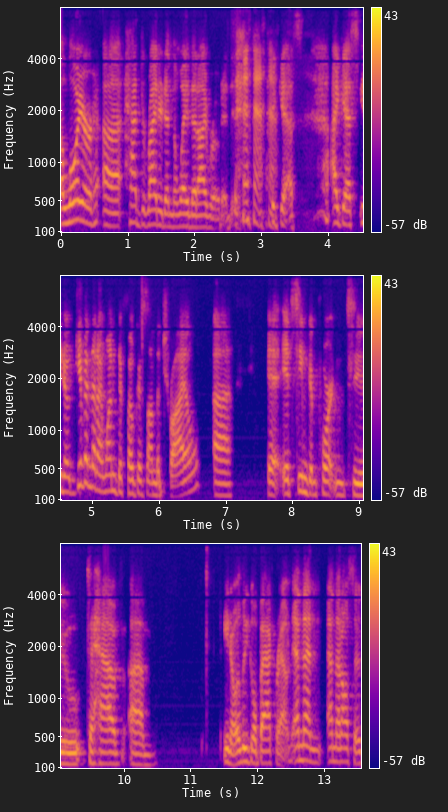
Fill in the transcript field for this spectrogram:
a lawyer uh, had to write it in the way that I wrote it. I guess. I guess you know, given that I wanted to focus on the trial, uh, it, it, seemed important to to have um, you know a legal background, and then and then also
